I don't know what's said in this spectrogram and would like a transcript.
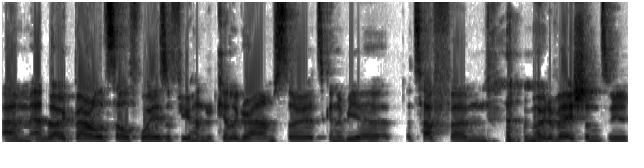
Um, and the oak barrel itself weighs a few hundred kilograms, so it's going to be a, a tough um, motivation to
